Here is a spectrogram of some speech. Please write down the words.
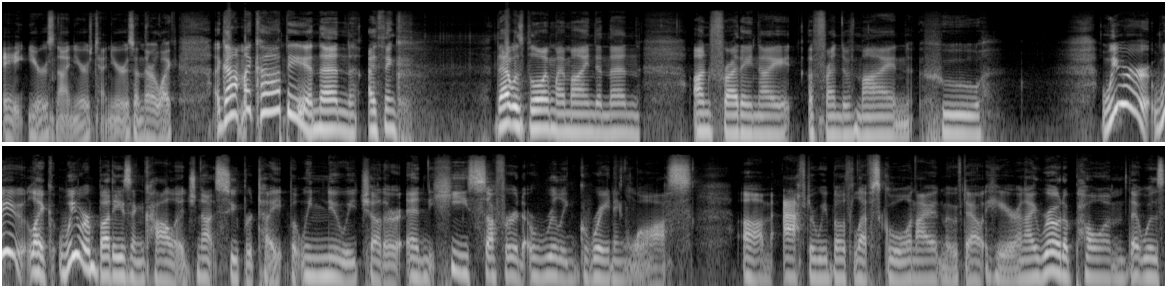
8 years, 9 years, 10 years and they're like, "I got my copy." And then I think that was blowing my mind and then on Friday night a friend of mine who we were we like we were buddies in college not super tight but we knew each other and he suffered a really grating loss um, after we both left school and I had moved out here. And I wrote a poem that was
